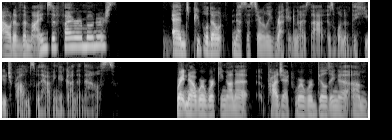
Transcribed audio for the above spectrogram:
out of the minds of firearm owners. And people don't necessarily recognize that as one of the huge problems with having a gun in the house. Right now, we're working on a project where we're building a, um,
